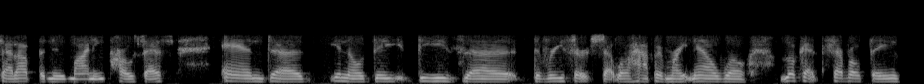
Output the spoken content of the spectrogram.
setup, a new mining process, and uh, you know the these uh, the research that will happen right now will look at several things.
